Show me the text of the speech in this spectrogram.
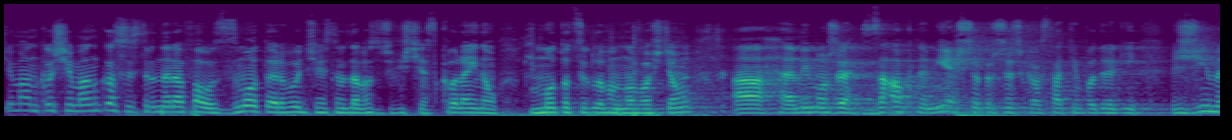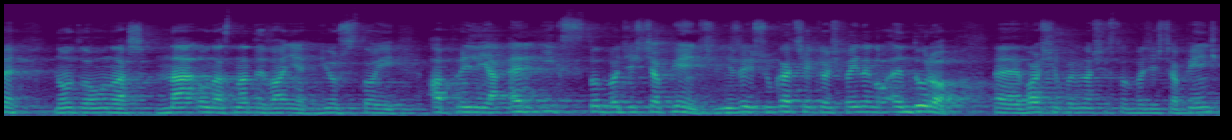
Siemanko, siemanko, z tej strony Rafał z MotorW. Dzisiaj jestem dla Was oczywiście z kolejną motocyklową nowością. A e, mimo, że za oknem jeszcze troszeczkę ostatnie podrygi zimy, no to u nas na, u nas na dywanie już stoi Aprilia RX 125. Czyli jeżeli szukacie jakiegoś fajnego enduro, e, właśnie pojemności 125,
